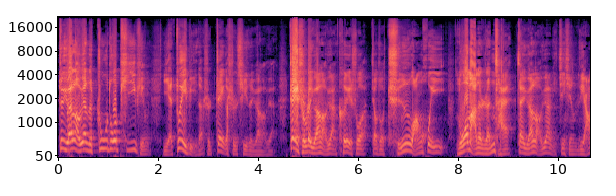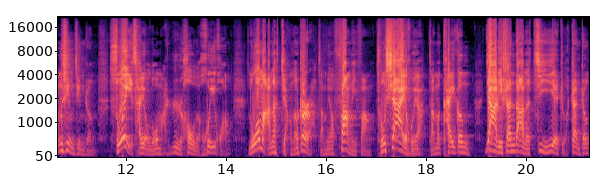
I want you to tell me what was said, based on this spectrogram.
对元老院的诸多批评，也对比的是这个时期的元老院。这时候的元老院可以说叫做群王会议，罗马的人才在元老院里进行良性竞争，所以才有罗马日后的辉煌。罗马呢，讲到这儿啊，咱们要放一放。从下一回啊，咱们开更。亚历山大的继业者战争，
